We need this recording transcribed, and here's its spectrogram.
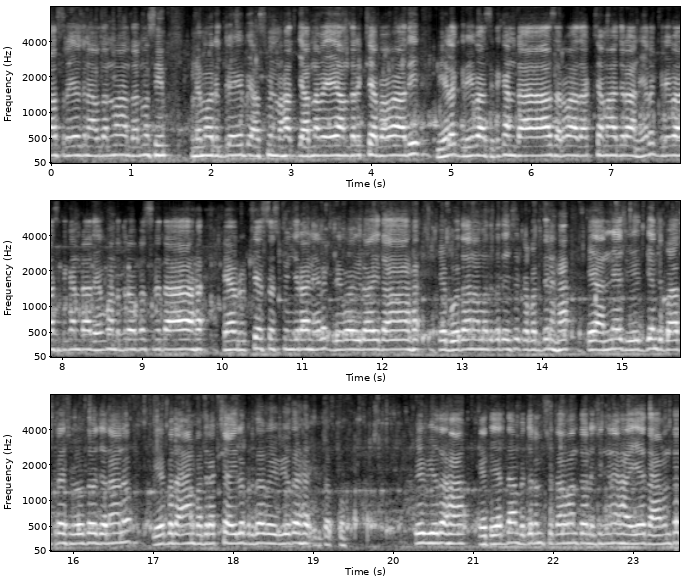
सहस्रयोजनावधन्वा धर्मसि नमरुद्रेऽपि अस्मिन् महत्यार्णवे अन्तरिक्ष भवादि नीलग्रीवासितिकण्ठा सर्वादाक्षमाचरा नीलग्रीवासितिकण्ठा देवकोण्ठद्रोपसृताः ये वृक्षस्तस्मिञ्जरा नीलग्रीवविलोहिताः ये भूतानामधिपतिषु प्रवर्तिनः ये अन्येषु विद्यन्ति पात्रेषु भवतो जनान् ये पद आं पदरक्षैलप्रदवैव्यूतः इति तत्त्वम् ఏ వ్యూధ ఏ తీర్థం విజరం సుఖావంతో నిశింగన ఏ తావంత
